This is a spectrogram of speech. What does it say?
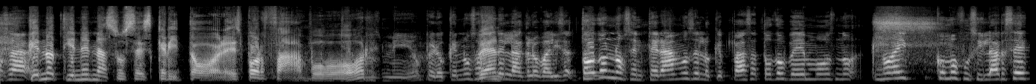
o sea, Que no tienen a sus escritores, por favor. Dios mío, pero que no saben Vean. de la globalización. Todos nos enteramos de lo que pasa, todo vemos, no, no hay cómo fusilarse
